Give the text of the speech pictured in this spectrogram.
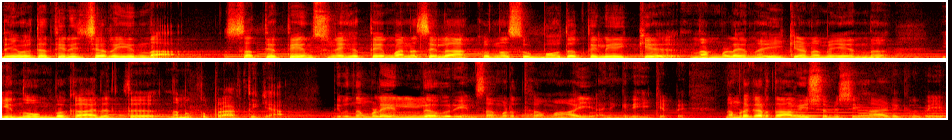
ദൈവത്തെ തിരിച്ചറിയുന്ന സത്യത്തെയും സ്നേഹത്തെയും മനസ്സിലാക്കുന്ന സുബോധത്തിലേക്ക് നമ്മളെ നയിക്കണമേ എന്ന് ഈ നോമ്പ് കാലത്ത് നമുക്ക് പ്രാർത്ഥിക്കാം. ദൈവം നമ്മളെ എല്ലാവരെയും സമൃദ്ധമായി അനുഗ്രഹിക്കട്ടെ. നമ്മുടെ കർത്താവ് ഈശ്വമിഷിഹായുടെ കൃപയും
